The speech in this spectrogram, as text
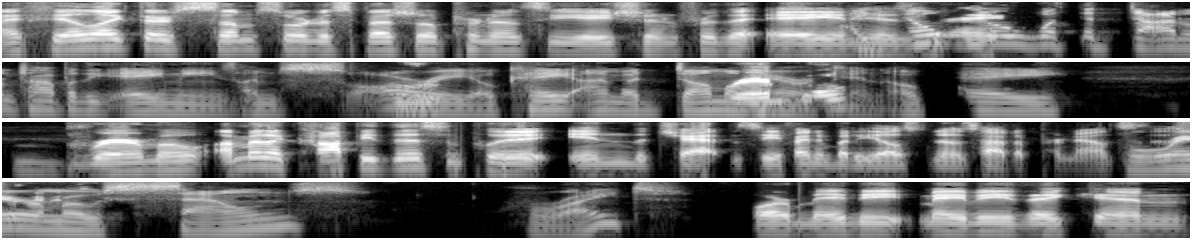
I feel like there's some sort of special pronunciation for the A in I his name. I don't know what the dot on top of the A means. I'm sorry, okay? I'm a dumb? American, okay? Brermo. I'm gonna copy this and put it in the chat to see if anybody else knows how to pronounce this. Brermo sounds right. Or maybe maybe they can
